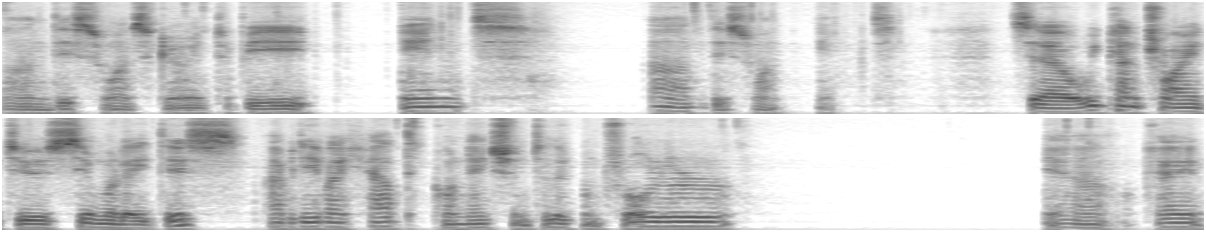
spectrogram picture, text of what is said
And this one's going to be int and this one int. So we can try to simulate this. I believe I have the connection to the controller. Yeah okay Okay.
